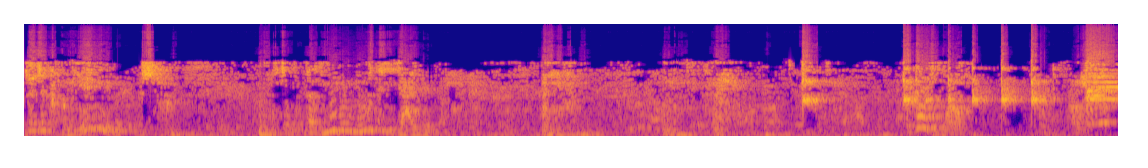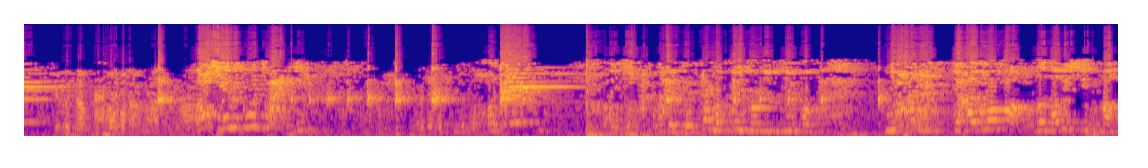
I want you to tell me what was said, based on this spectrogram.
这是坑人你们这是，这我这愚不牛的一家人啊！哎呀，嗯，哎，这都妥了。老铁，你给我转去。我这个衣服好几，哎呀，可爷这么贵重的衣服，你还你还说网子能行吗？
